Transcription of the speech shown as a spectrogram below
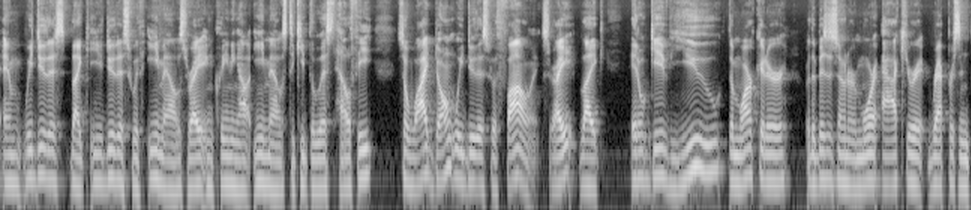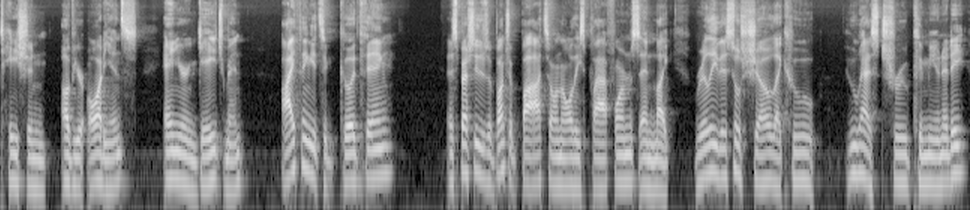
And we do this, like, you do this with emails, right? And cleaning out emails to keep the list healthy. So, why don't we do this with followings, right? Like, it'll give you, the marketer or the business owner, a more accurate representation of your audience and your engagement. I think it's a good thing especially there's a bunch of bots on all these platforms and like really this will show like who who has true community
